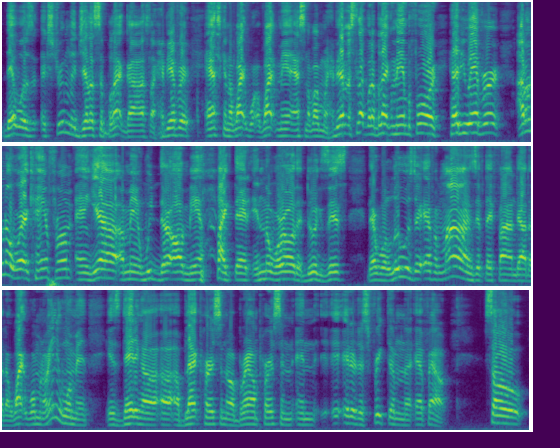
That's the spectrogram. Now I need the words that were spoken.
that was extremely jealous of black guys. Like, have you ever asking a white a white man asking a white woman, have you ever slept with a black man before? Have you ever? I don't know where it came from. And yeah, I mean, we there are men like that in the world that do exist that will lose their effing minds if they find out that a white woman or any woman is dating a, a, a black person or a brown person, and it, it'll just freak them the f out. So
